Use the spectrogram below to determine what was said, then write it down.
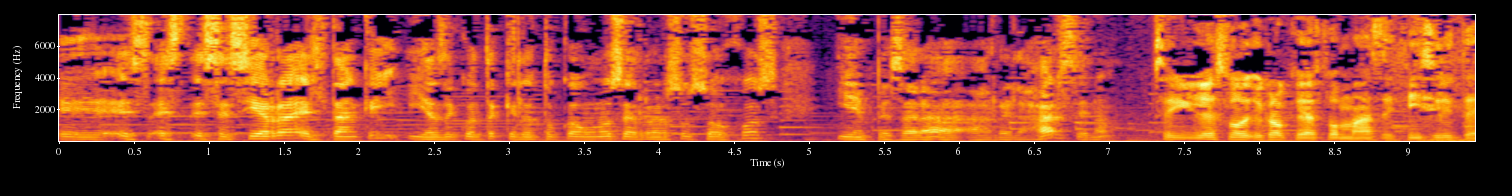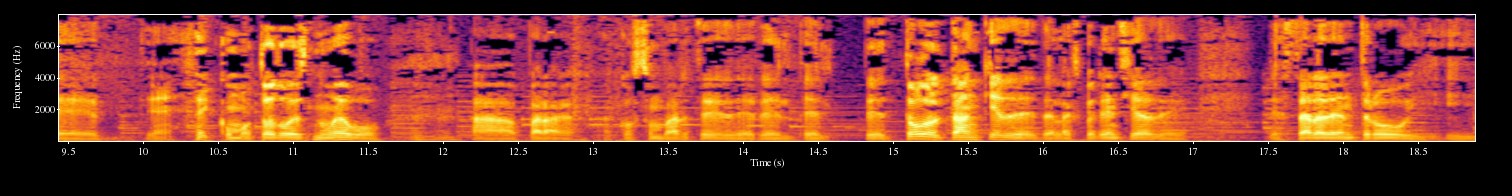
eh, es- es- se cierra el tanque y, y haz de cuenta que le toca a uno cerrar sus ojos y empezar a, a relajarse, ¿no? Sí, es lo, yo creo que es lo más difícil de, de- como todo es nuevo, ah, para acostumbrarte de, de- todo el tanque, de, la experiencia de, estar adentro y, y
